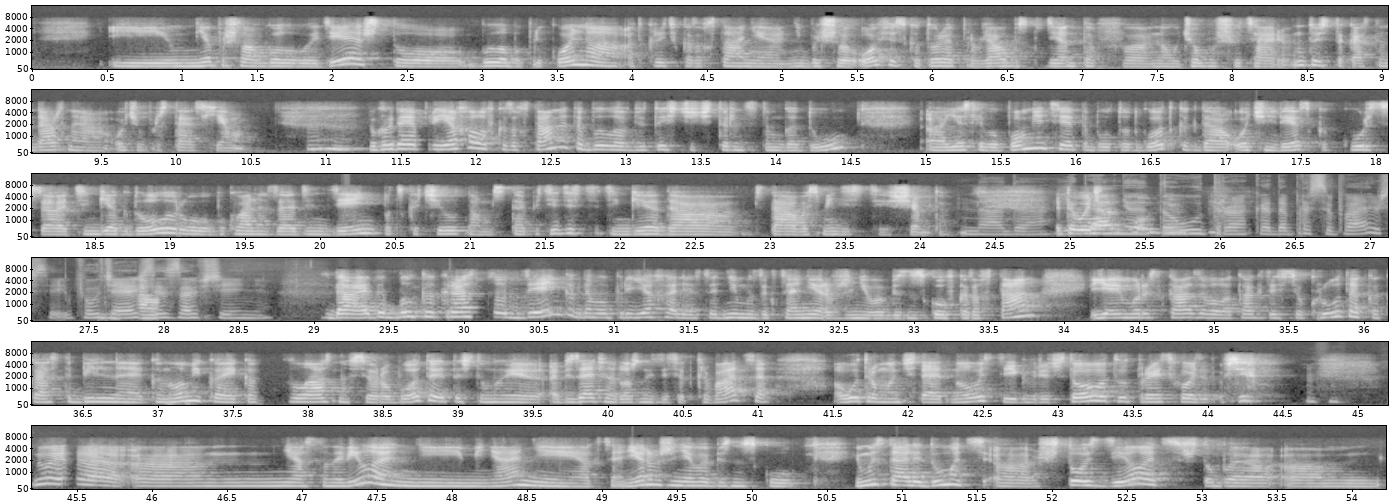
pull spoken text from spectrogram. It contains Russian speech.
И мне пришла в голову идея, что было бы прикольно открыть в Казахстане небольшой офис, который отправлял бы студентов э, на учебу в Швейцарию. Ну, то есть такая стандартная, очень простая схема. Mm-hmm. Но когда я приехала в Казахстан, это было в 2014 году. Э, если вы помните, это был тот год, когда очень резко курс э, тенге к доллару буквально за один день подскочил там с 150 тенге до 180 с чем-то. Да, да. Это я очень... помню это утро, когда просыпаешься и получаешь да. все сообщения. Да, это был как раз тот день, когда мы приехали с одним из акционеров Женева Бизнес School в Казахстан, и я ему рассказывала, как здесь все круто, какая стабильная экономика, и как классно все работает, и что мы обязательно должны здесь открываться. А утром он читает новости и говорит, что тут происходит вообще. Ну, это э, не остановило ни меня, ни акционеров Женева Бизнес School. И мы стали думать, э, что сделать, чтобы э,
